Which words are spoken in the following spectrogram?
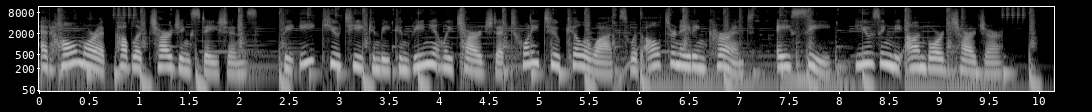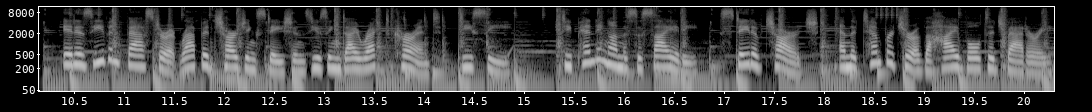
at home or at public charging stations, the EQT can be conveniently charged at 22 kilowatts with alternating current, AC, using the onboard charger. It is even faster at rapid charging stations using direct current, DC. Depending on the society, state of charge, and the temperature of the high-voltage battery.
